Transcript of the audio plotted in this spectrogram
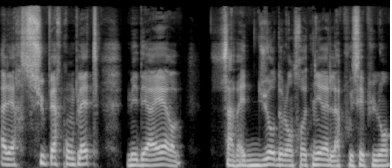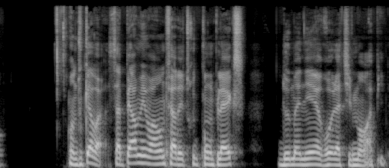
a l'air super complète, mais derrière ça va être dur de l'entretenir et de la pousser plus loin. En tout cas, voilà, ça permet vraiment de faire des trucs complexes de manière relativement rapide.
